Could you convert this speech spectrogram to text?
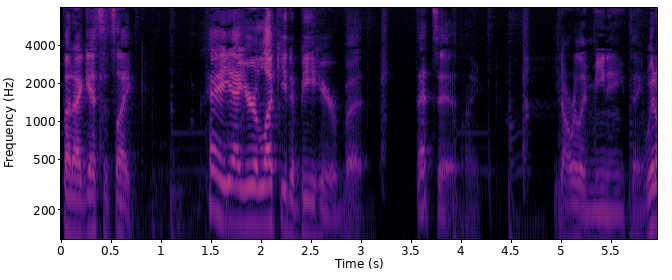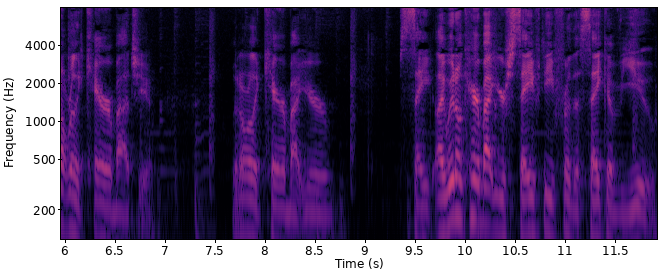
but I guess it's like, hey, yeah, you're lucky to be here, but that's it. Like, you don't really mean anything. We don't really care about you. We don't really care about your safe. Like, we don't care about your safety for the sake of you.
